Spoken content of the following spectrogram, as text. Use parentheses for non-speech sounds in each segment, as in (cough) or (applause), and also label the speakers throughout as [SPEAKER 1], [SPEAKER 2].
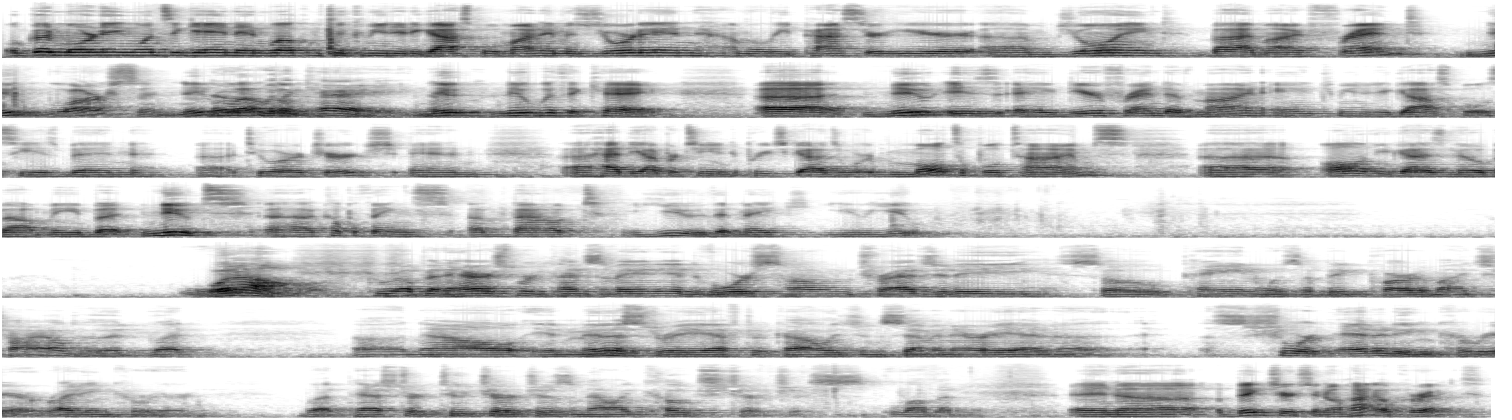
[SPEAKER 1] Well, good morning once again, and welcome to Community Gospel. My name is Jordan. I'm the lead pastor here. I'm joined by my friend Knute Larson.
[SPEAKER 2] Knute, Knute welcome. with a K.
[SPEAKER 1] Knute, Knute with a K. Uh, Knute is a dear friend of mine and Community Gospels. He has been uh, to our church and uh, had the opportunity to preach God's word multiple times. Uh, all of you guys know about me, but Knute, uh, a couple things about you that make you you.
[SPEAKER 2] Well, grew up in Harrisburg, Pennsylvania, divorce home, tragedy. So pain was a big part of my childhood. But uh, now in ministry after college and seminary and a short editing career, writing career, but pastored two churches and now I coach churches. Love it.
[SPEAKER 1] And uh, a big church in Ohio, correct?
